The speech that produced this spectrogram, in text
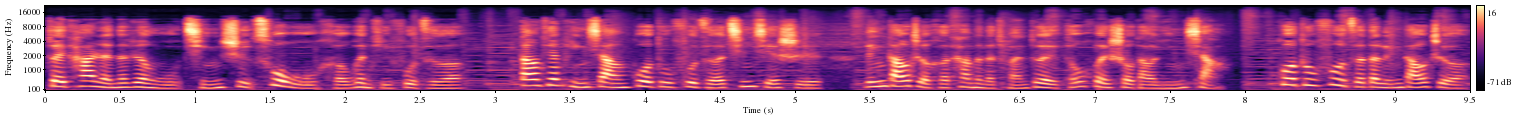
对他人的任务、情绪、错误和问题负责。当天平向过度负责倾斜时，领导者和他们的团队都会受到影响。过度负责的领导者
